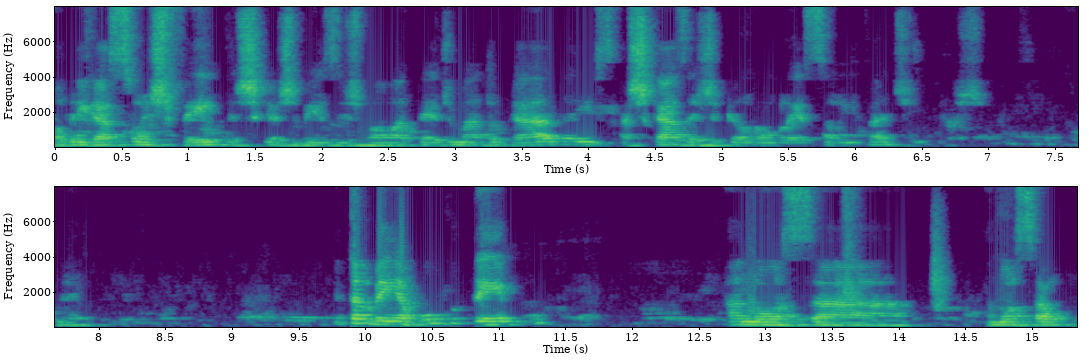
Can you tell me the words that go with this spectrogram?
obrigações feitas que às vezes vão até de madrugada e as casas de candomblé são invadidas. Né? E também há pouco tempo a nossa, a nossa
